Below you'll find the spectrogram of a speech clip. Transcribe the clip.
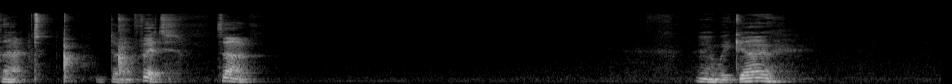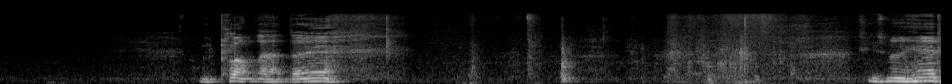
that don't fit. So there we go. We plonk that there. Excuse my head.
